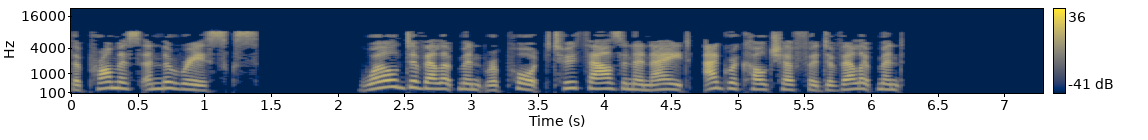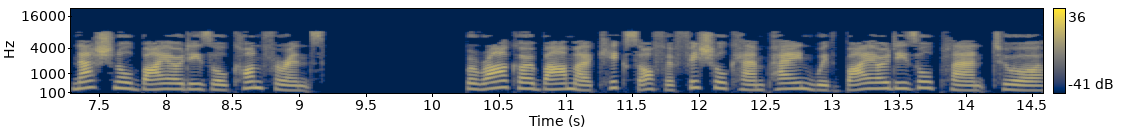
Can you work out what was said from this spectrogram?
The Promise and the Risks. World Development Report 2008, Agriculture for Development. National Biodiesel Conference. Barack Obama kicks off official campaign with biodiesel plant tour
